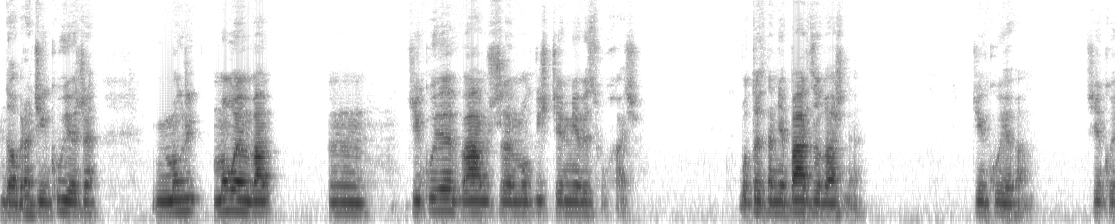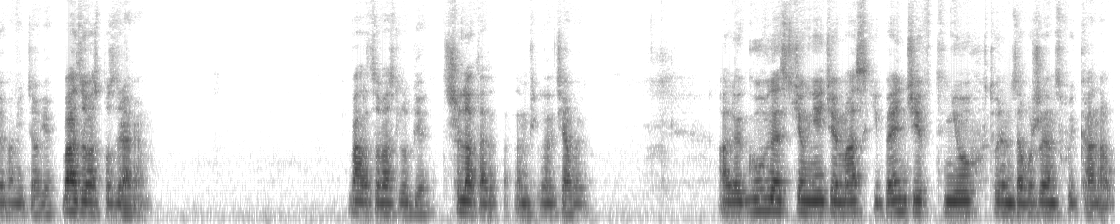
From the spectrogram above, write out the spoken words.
Dobra, dziękuję, że mogli, mogłem wam, mm, dziękuję wam, że mogliście mnie wysłuchać, bo to jest dla mnie bardzo ważne. Dziękuję wam. Dziękuję wam widzowie. Bardzo was pozdrawiam. Bardzo was lubię. Trzy lata leciały ale główne ściągnięcie maski będzie w dniu, w którym założyłem swój kanał.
